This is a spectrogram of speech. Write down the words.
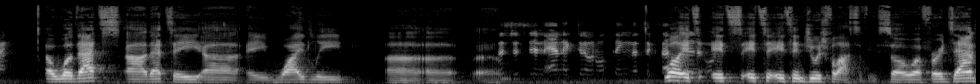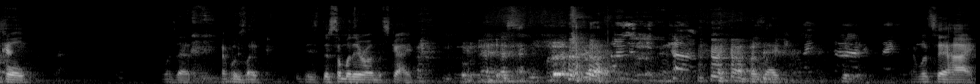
on? Uh, well, that's uh, that's a uh, a widely. Uh, uh, uh, It's just an anecdotal thing that's accepted. well, it's or- it's it's it's in Jewish philosophy. So, uh, for example, what was that? Everyone's like, "Is there's someone there on the Skype?" I was like, "Everyone say hi."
